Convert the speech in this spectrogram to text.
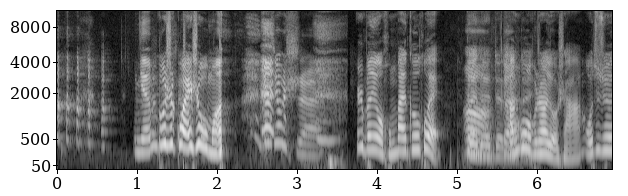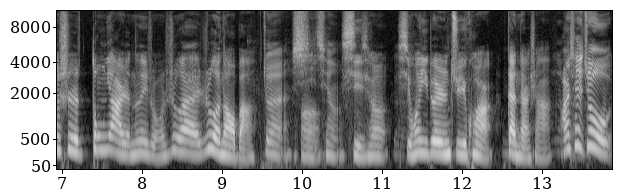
年不是怪兽吗？就是，日本有红白歌会，对对对韩国我不知道有啥，我就觉得是东亚人的那种热爱热闹吧，对喜嗯庆，喜庆，喜欢一堆人聚一块儿干点啥，而且就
